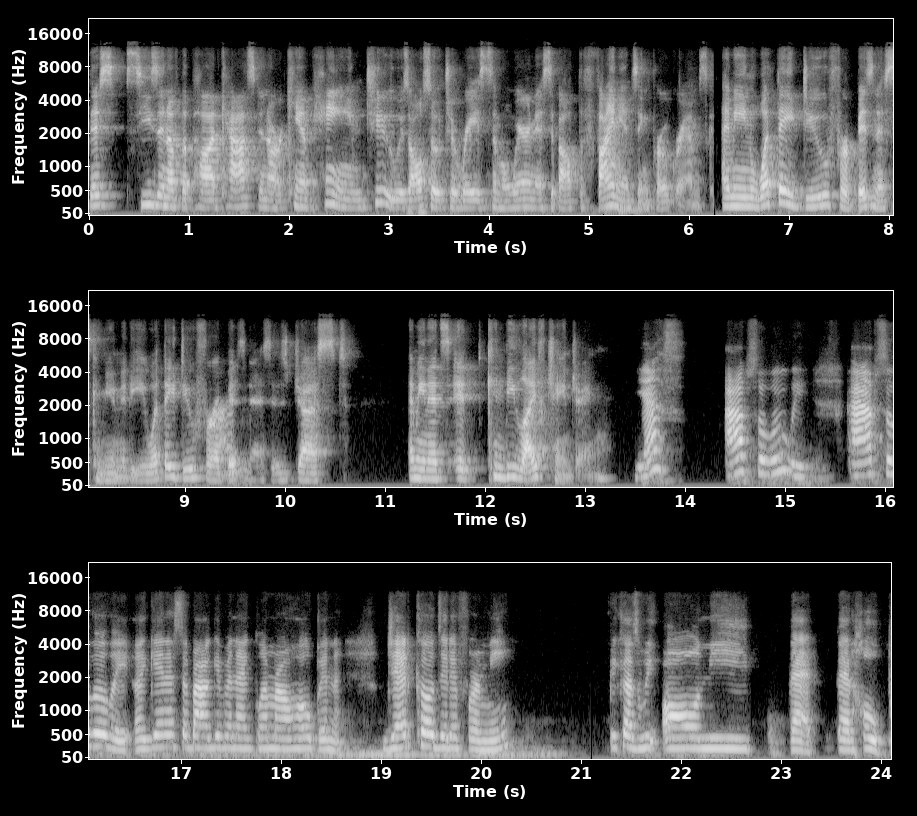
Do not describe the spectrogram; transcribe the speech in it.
this season of the podcast and our campaign too is also to raise some awareness about the financing programs. I mean, what they do for business community, what they do for a business is just I mean, it's it can be life-changing. Yes. Absolutely. Absolutely. Again, it's about giving that glimmer of hope and Jedco did it for me because we all need that that hope.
